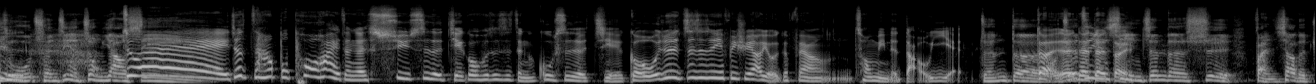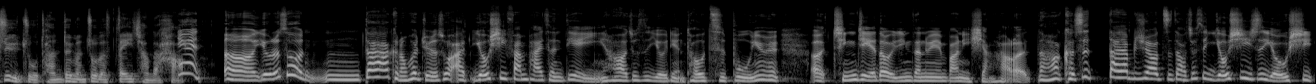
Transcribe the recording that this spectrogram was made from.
去无存菁的重要性。对，就只要不破坏整个叙事的结构，或者是整个故事的结构。我觉得这是必须要有一个非常聪明的导演。真的，对我觉得这件事情真的是返校的剧组团队们做的非常的好。因为呃，有的时候，嗯，大家可能会觉得说啊，游戏翻拍成电影，然后就是有一点偷吃步，因为呃情节都已经在那边帮你想好了，然后可是大家必须要知道，就是游戏是游戏，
